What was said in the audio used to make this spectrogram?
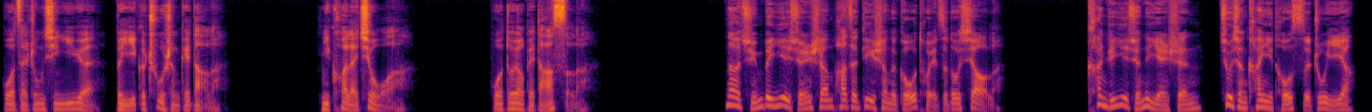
我在中心医院被一个畜生给打了，你快来救我啊！我都要被打死了。那群被叶璇扇趴在地上的狗腿子都笑了，看着叶璇的眼神就像看一头死猪一样。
